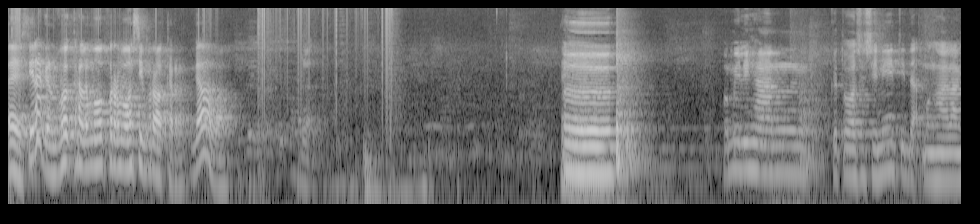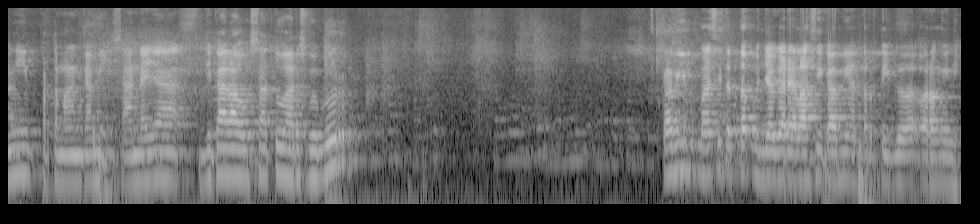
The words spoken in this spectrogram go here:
Eh silakan Bu, kalau mau promosi broker, nggak apa. Eh, pemilihan ketua OSIS ini tidak menghalangi pertemanan kami. Seandainya jikalau satu harus gugur, Kami masih tetap menjaga relasi kami antar tiga orang ini.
